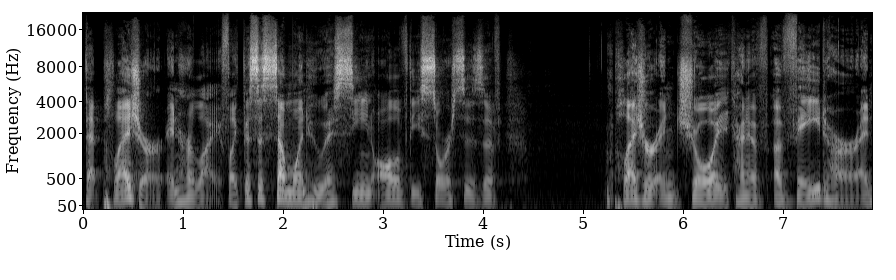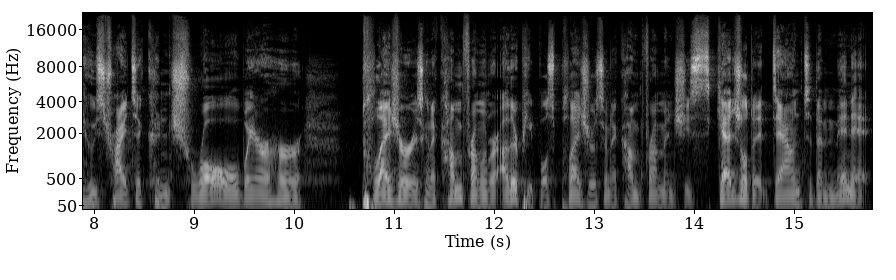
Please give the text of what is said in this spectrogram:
that pleasure in her life. Like this is someone who has seen all of these sources of pleasure and joy kind of evade her and who's tried to control where her pleasure is going to come from and where other people's pleasure is going to come from and she's scheduled it down to the minute.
